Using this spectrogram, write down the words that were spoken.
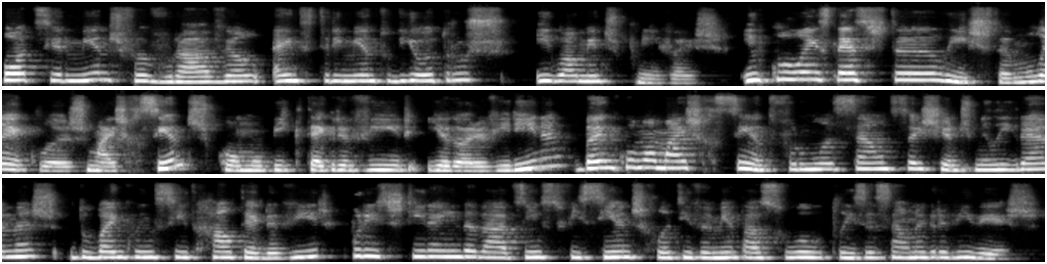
pode ser menos favorável em detrimento de outros igualmente disponíveis. Incluem-se nesta lista moléculas mais recentes, como o Bictegravir e a Doravirina, bem como a mais recente formulação de 600 mg do bem conhecido Raltegravir, por existirem ainda dados insuficientes relativamente à sua utilização na gravidez.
